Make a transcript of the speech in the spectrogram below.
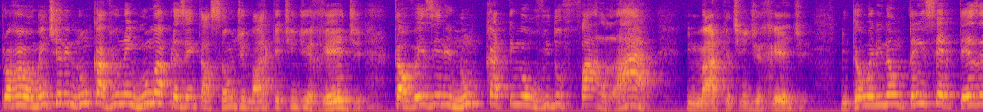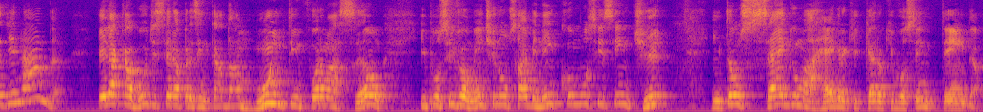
Provavelmente ele nunca viu nenhuma apresentação de marketing de rede. Talvez ele nunca tenha ouvido falar em marketing de rede. Então ele não tem certeza de nada. Ele acabou de ser apresentado a muita informação e possivelmente não sabe nem como se sentir. Então segue uma regra que quero que você entenda.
